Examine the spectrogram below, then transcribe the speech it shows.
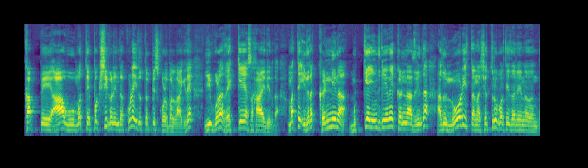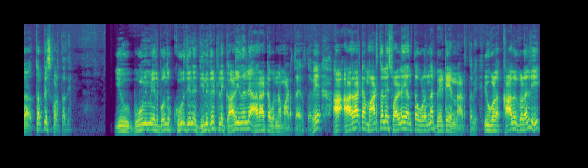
ಕಪ್ಪೆ ಹಾವು ಮತ್ತು ಪಕ್ಷಿಗಳಿಂದ ಕೂಡ ಇದು ತಪ್ಪಿಸಿಕೊಳ್ಳಬಲ್ಲಾಗಿದೆ ಇವುಗಳ ರೆಕ್ಕೆಯ ಸಹಾಯದಿಂದ. ಮತ್ತು ಇದರ ಕಣ್ಣಿನ ಮುಖ್ಯ ಇಂದ್ರಿಯವೇ ಕಣ್ಣಾದ್ರಿಂದ ಅದು ನೋಡಿ ತನ್ನ ಶತ್ರು ಬರ್ತಿದ್ದಾನೆ ಅನ್ನೋದಂತ ತಪ್ಪಿಸ್ಕೊಳ್ತದೆ. ಇವು ಭೂಮಿ ಮೇಲೆ ಬಂದು ಕೂರ್ದೇನೆ ದಿನಗಟ್ಟಲೆ ಗಾಳಿನಲ್ಲೇ ಹಾರಾಟವನ್ನು ಮಾಡ್ತಾ ಇರ್ತವೆ. ಆ ಹಾರಾಟ ಮಾಡ್ತಲೇ ಸೊಳ್ಳೆ ಅಂಥವುಗಳನ್ನು ಬೇಟೆಯನ್ನು ಆಡ್ತವೆ ಇವುಗಳ ಕಾಲುಗಳಲ್ಲಿ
